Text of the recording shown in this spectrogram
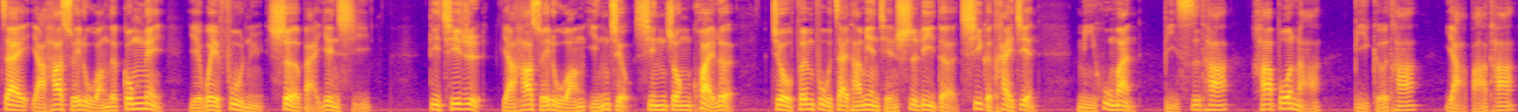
在亚哈水鲁王的宫内。也为妇女设摆宴席。第七日，亚哈随鲁王饮酒，心中快乐，就吩咐在他面前侍立的七个太监：米户曼、比斯他、哈波拿、比格他、亚拔他、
